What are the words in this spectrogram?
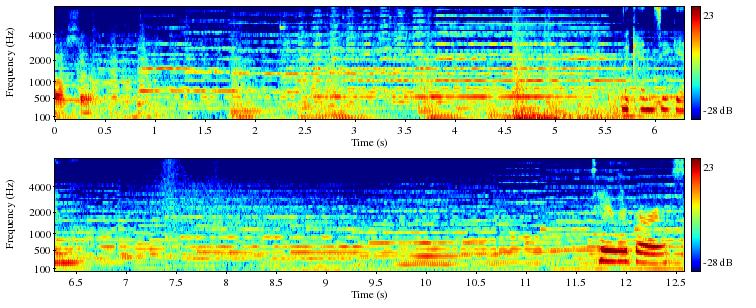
Also. Mackenzie Gamble. Taylor Burris.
